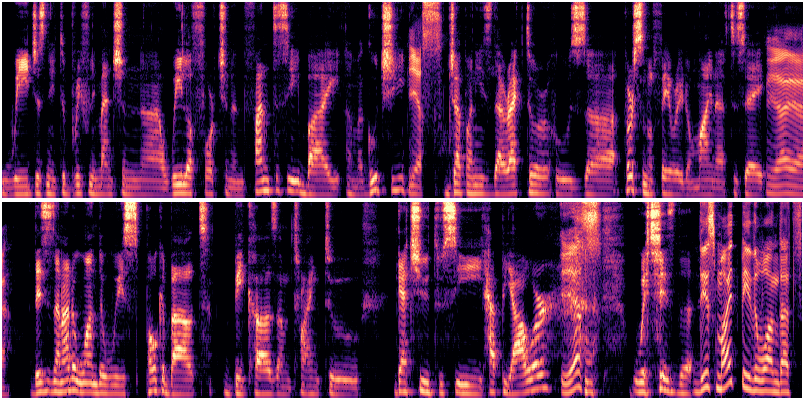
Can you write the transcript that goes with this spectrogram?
we just need to briefly mention uh, Wheel of Fortune and Fantasy by Hamaguchi Yes. Japanese director who's a personal favorite of mine, I have to say. Yeah, yeah. This is another one that we spoke about because I'm trying to get you to see Happy Hour. Yes. which is the. This might be the one that's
